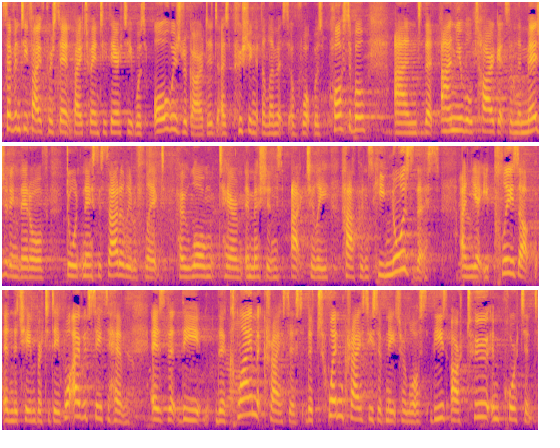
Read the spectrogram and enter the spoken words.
75% by 2030 was always regarded as pushing at the limits of what was possible, and that annual targets in the measuring thereof don't necessarily reflect how long-term emissions actually happens. He knows this and yet he plays up in the chamber today. What I would say to him is that the, the climate crisis, the twin crises of nature loss, these are too important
